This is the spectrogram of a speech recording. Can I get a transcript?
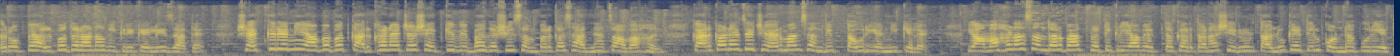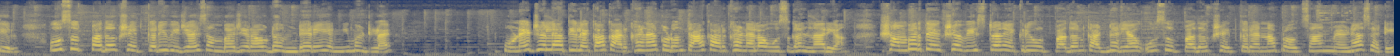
रोपे अल्पदरानं विक्री केली जात आहे. शेतकऱ्यांनी याबाबत कारखान्याच्या शेतकी विभागाशी संपर्क साधण्याचं आवाहन कारखान्याचे चेअरमन संदीप तौर यांनी केलंय. या आवाहनासंदर्भात प्रतिक्रिया व्यक्त करताना शिरूर तालुक्यातील कोंढापूर येथील ऊस उत्पादक शेतकरी विजय संभाजीराव ढमढेरे यांनी म्हटलंय पुणे जिल्ह्यातील एका कारखान्याकडून त्या कारखान्याला ऊस घालणाऱ्या शंभर ते एकशे वीस टन एकरी उत्पादन काढणाऱ्या ऊस उत्पादक शेतकऱ्यांना प्रोत्साहन मिळण्यासाठी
